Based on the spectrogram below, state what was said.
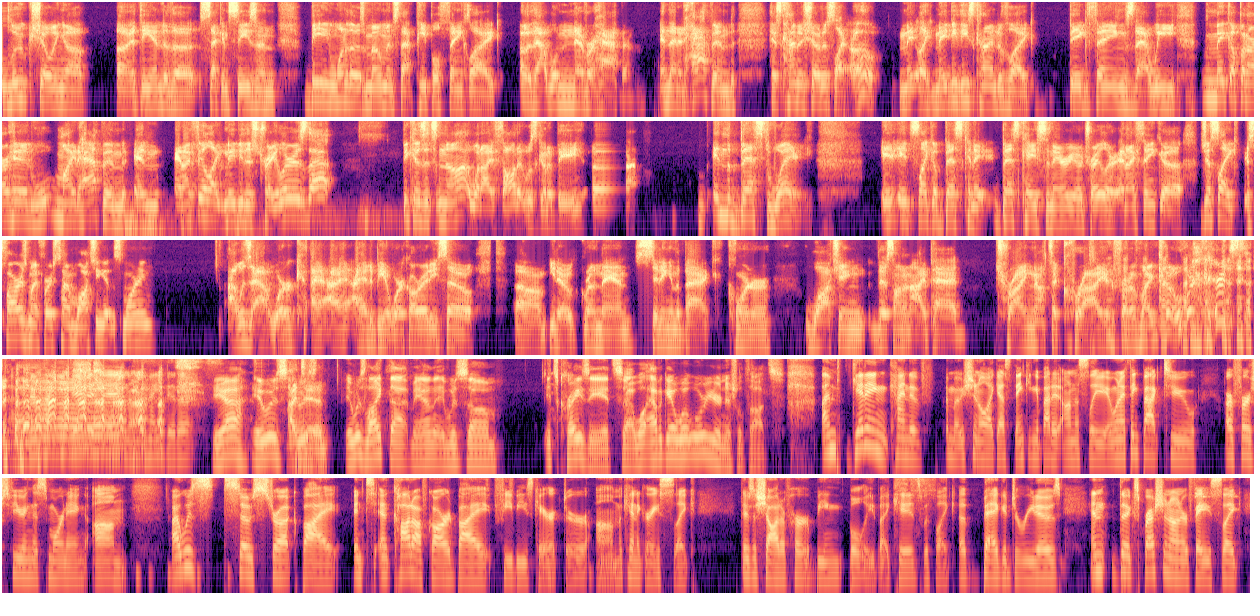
Luke showing up uh, at the end of the second season being one of those moments that people think like, oh, that will never happen, and then it happened, has kind of showed us like, oh, may- like maybe these kind of like big things that we make up in our head w- might happen. And and I feel like maybe this trailer is that because it's not what I thought it was going to be uh, in the best way it, it's like a best cana- best case scenario trailer and I think uh, just like as far as my first time watching it this morning I was at work. I, I, I had to be at work already. So, um, you know, grown man sitting in the back corner watching this on an iPad, trying not to cry in front of my coworkers. I don't know how you did it. I don't know how you did it. Yeah, it was. It I was, did. It was like that, man. It was. Um, it's crazy. It's uh, well, Abigail. What were your initial thoughts? I'm getting kind of emotional, I guess, thinking about it honestly. And when I think back to our first viewing this morning, um, I was so struck by and, t- and caught off guard by Phoebe's character, um, McKenna Grace. Like, there's a shot of her being bullied by kids with like a bag of Doritos, and the expression on her face, like,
